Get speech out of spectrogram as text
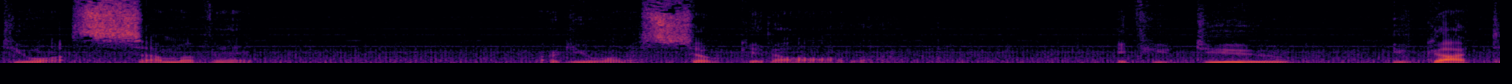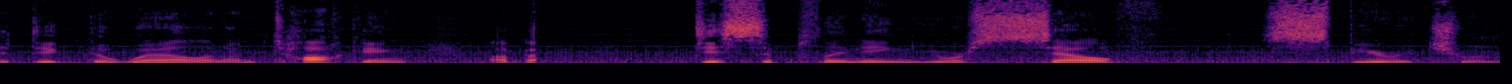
Do you want some of it or do you want to soak it all up? If you do, you've got to dig the well. And I'm talking about disciplining yourself spiritually.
